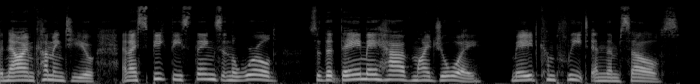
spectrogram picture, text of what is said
But now I am coming to you, and I speak these things in the world so that they may have my joy, made complete in themselves.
